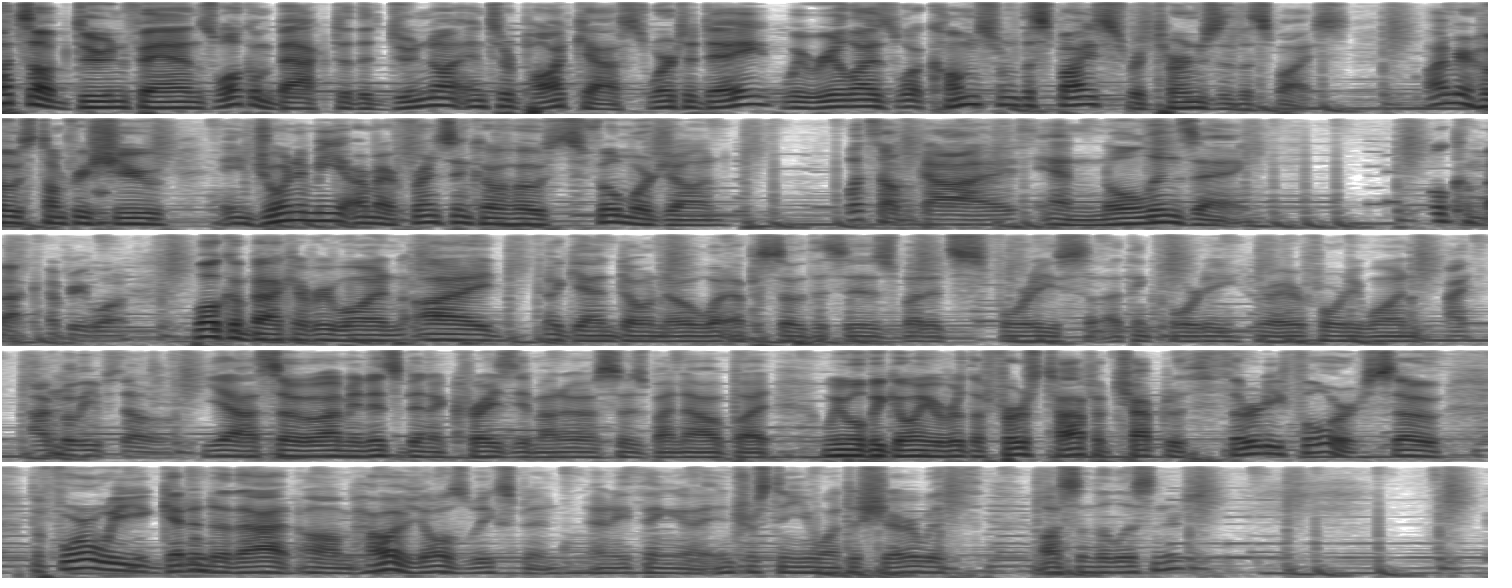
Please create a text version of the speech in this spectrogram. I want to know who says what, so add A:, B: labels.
A: What's up, Dune fans? Welcome back to the Do Not Enter podcast, where today we realize what comes from the spice returns to the spice. I'm your host, Humphrey Shu, and joining me are my friends and co hosts, Fillmore John
B: What's up, guys?
A: and Nolan Zhang.
C: Welcome back, everyone.
A: Welcome back, everyone. I, again, don't know what episode this is, but it's 40, I think 40, right? Or 41.
B: I, I believe so.
A: Yeah, so I mean, it's been a crazy amount of episodes by now, but we will be going over the first half of chapter 34. So before we get into that, um, how have y'all's weeks been? Anything uh, interesting you want to share with us and the listeners?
